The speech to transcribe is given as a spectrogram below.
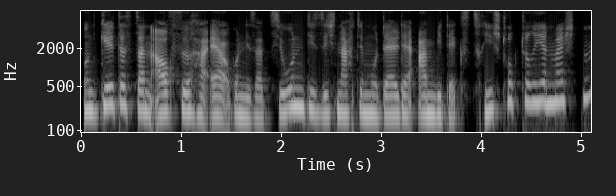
Und gilt das dann auch für HR-Organisationen, die sich nach dem Modell der Ambidextrie strukturieren möchten?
